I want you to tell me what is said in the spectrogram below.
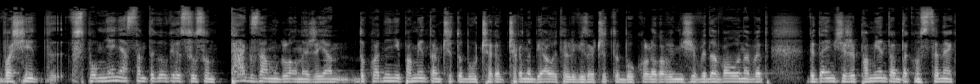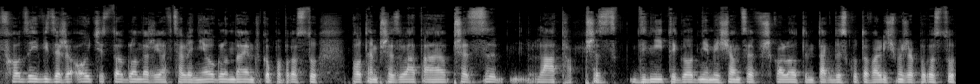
właśnie wspomnienia z tamtego okresu są tak zamglone, że ja dokładnie nie pamiętam, czy to był czer czarno-biały telewizor, czy to był kolorowy. Mi się wydawało nawet, wydaje mi się, że pamiętam taką scenę, jak wchodzę i widzę, że ojciec to ogląda, że ja wcale nie oglądałem, tylko po prostu potem przez lata, przez lata, przez dni, tygodnie, miesiące w szkole o tym tak dyskutowaliśmy, że po prostu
